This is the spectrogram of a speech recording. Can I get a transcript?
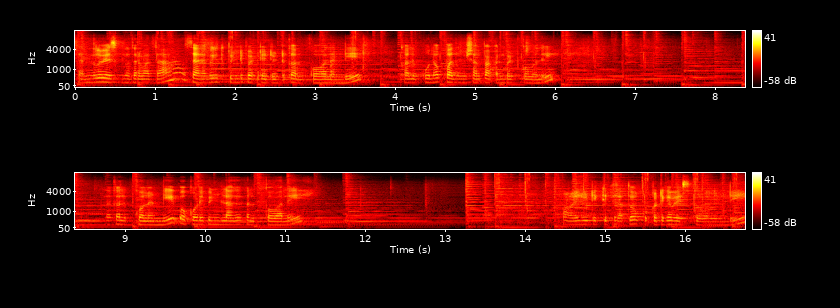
శనగలు వేసుకున్న తర్వాత శనగలకి పిండి పట్టేటట్టు కలుపుకోవాలండి. కలుపుకొని ఒక పది నిమిషాలు పక్కన పెట్టుకోవాలి. ఇలా కలుపుకోవాలండి పకోడీ పిండిలాగా కలుపుకోవాలి. ఆయిల్ ఎక్కిన తర్వాత ఒక్కొక్కటిగా వేసుకోవాలండి.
